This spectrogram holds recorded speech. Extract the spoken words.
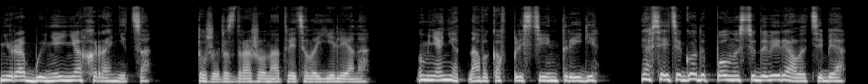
не рабыня и не охранница. Тоже раздраженно ответила Елена. У меня нет навыков плести интриги. Я все эти годы полностью доверяла тебе.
